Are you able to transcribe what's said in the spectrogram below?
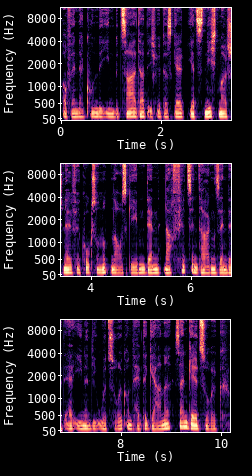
auch wenn der Kunde Ihnen bezahlt hat, ich würde das Geld jetzt nicht mal schnell für Koks und Nutten ausgeben, denn nach 14 Tagen sendet er Ihnen die Uhr zurück und hätte gerne sein Geld zurück.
